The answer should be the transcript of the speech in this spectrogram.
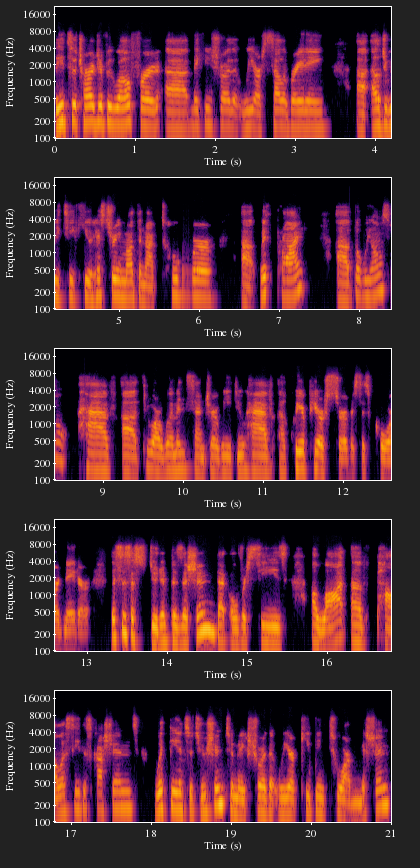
leads the charge, if you will, for uh, making sure that we are celebrating uh, LGBTQ History Month in October uh, with Pride. but we also have, through our Women's Center, we do have a Queer Peer Services Coordinator. This is a student position that oversees a lot of policy discussions with the institution to make sure that we are keeping to our mission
